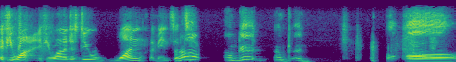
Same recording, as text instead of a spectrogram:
if you want. If you want to just do one, I mean, it's up to you. No, I'm good. I'm good. Uh,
